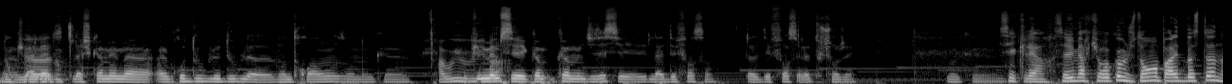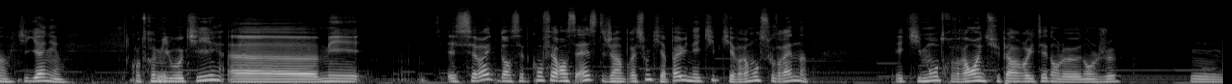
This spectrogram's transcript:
Donc, Euh, euh, donc- il te lâche quand même un, un gros double-double à 23-11. hein, donc, euh, Ah oui, oui, Et puis oui, même, bah, c'est comme, comme on disait, c'est la défense. hein. La défense, elle a tout changé. Euh, c'est clair. Salut Mercurocom, justement, on parlait de Boston qui gagne contre Oui. Milwaukee. Euh, mais c'est vrai que dans cette conférence Est, j'ai l'impression qu'il n'y a pas une équipe qui est vraiment souveraine et qui montre vraiment une supériorité dans le, dans le jeu. hmm.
